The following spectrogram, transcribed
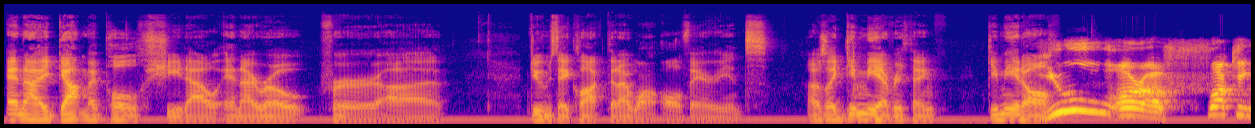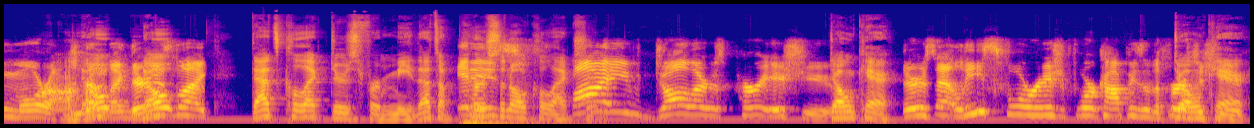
and I got my pull sheet out and I wrote for uh, Doomsday Clock that I want all variants. I was like, give me everything, give me it all. You are a fucking moron. Nope, like they're nope. just like That's collectors for me. That's a personal collection. Five dollars per issue. Don't care. There's at least four ish, four copies of the 1st Don't issue. care.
